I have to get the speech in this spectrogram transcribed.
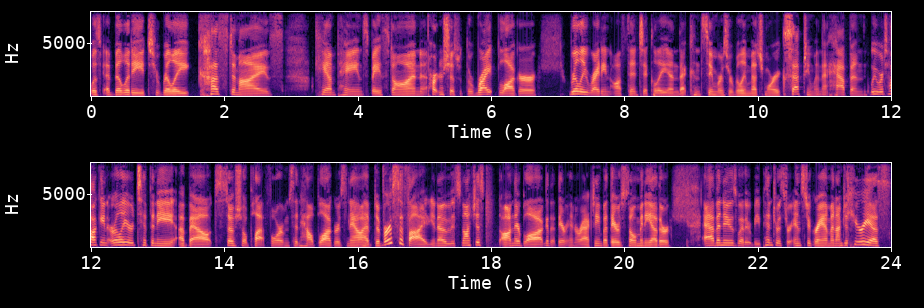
was ability to really customize campaigns based on partnerships with the right blogger, really writing authentically, and that consumers are really much more accepting when that happens. We were talking earlier, Tiffany, about social platforms and how bloggers now have diversified. You know, it's not just on their blog that they're interacting, but there's so many other avenues, whether it be Pinterest or Instagram. And I'm just curious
